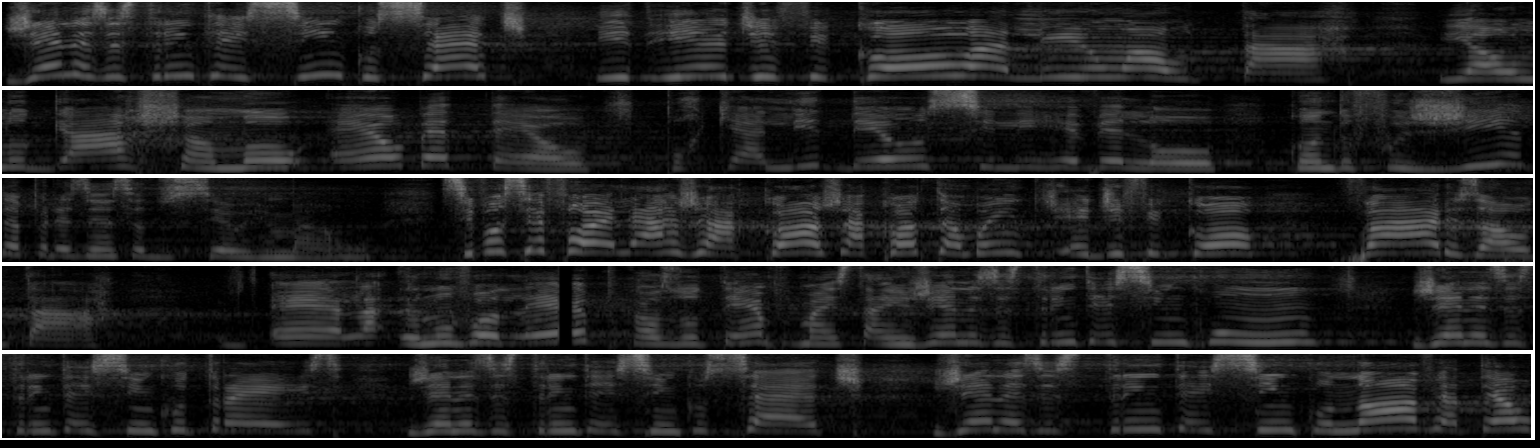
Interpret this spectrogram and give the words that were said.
Gênesis 35, 7, e edificou ali um altar, e ao lugar chamou El Betel, porque ali Deus se lhe revelou quando fugia da presença do seu irmão. Se você for olhar Jacó, Jacó também edificou vários altares. É, eu não vou ler por causa do tempo, mas está em Gênesis 35, 1, Gênesis 35, 3, Gênesis 35, 7, Gênesis 35, 9 até o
